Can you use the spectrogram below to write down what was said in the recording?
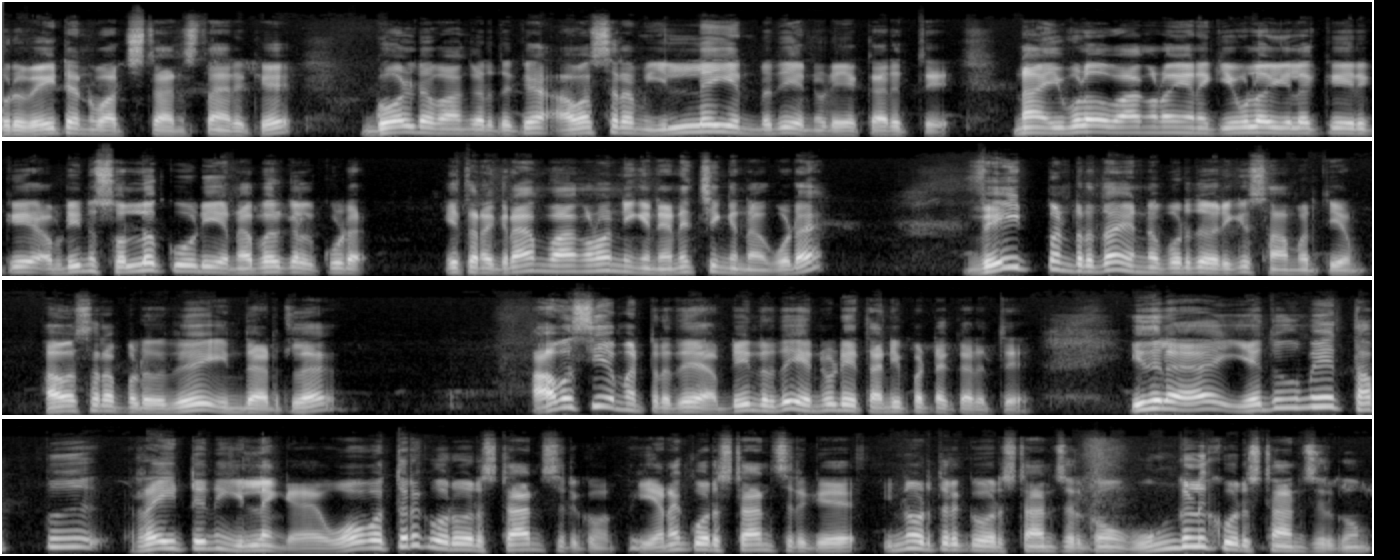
ஒரு வெயிட் அண்ட் வாட்ச் ஸ்டான்ஸ் தான் இருக்குது கோல்டை வாங்குறதுக்கு அவசரம் இல்லை என்பது என்னுடைய கருத்து. நான் இவ்வளோ வாங்கணும் எனக்கு இவ்வளோ இலக்கு இருக்குது அப்படின்னு சொல்லக்கூடிய நபர்கள் கூட இத்தனை கிராம் வாங்கணும்னு நீங்கள் நினச்சிங்கன்னா கூட வெயிட் பண்ணுறது தான் என்னை பொறுத்த வரைக்கும் சாமர்த்தியம். அவசரப்படுவது இந்த இடத்துல அவசியமற்றது அப்படின்றது என்னுடைய தனிப்பட்ட கருத்து. இதில் எதுவுமே தப்பு ரைட்டுன்னு இல்லைங்க. ஒவ்வொருத்தருக்கும் ஒரு ஒரு ஸ்டான்ஸ் இருக்கும். இப்போ எனக்கு ஒரு ஸ்டான்ஸ் இருக்குது இன்னொருத்தருக்கு ஒரு ஸ்டான்ஸ் இருக்கும் உங்களுக்கு ஒரு ஸ்டான்ஸ் இருக்கும்.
